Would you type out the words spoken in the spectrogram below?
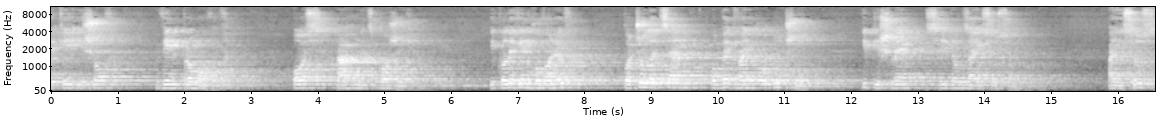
який ішов, Він промовив Ось агнець Божий. І коли він говорив, почули це обидва його учні і пішли слідом за Ісусом. А Ісус,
